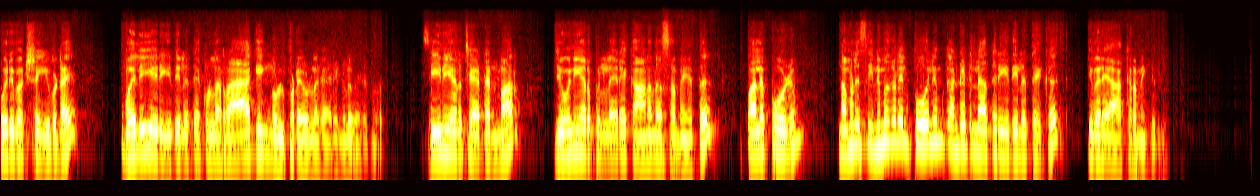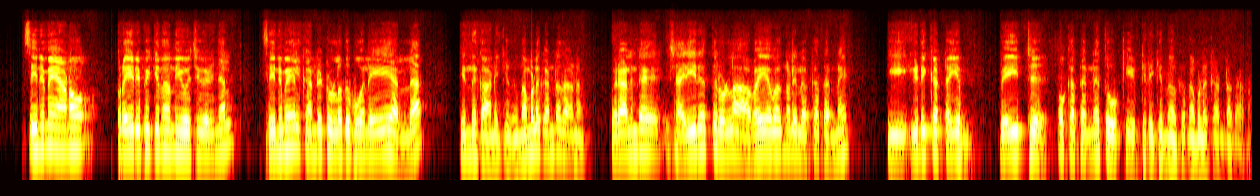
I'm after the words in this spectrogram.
ഒരുപക്ഷെ ഇവിടെ വലിയ രീതിയിലത്തേക്കുള്ള റാഗിംഗ് ഉൾപ്പെടെയുള്ള കാര്യങ്ങൾ വരുന്നത്. സീനിയർ ചേട്ടന്മാർ ജൂനിയർ പിള്ളേരെ കാണുന്ന സമയത്ത് പലപ്പോഴും നമ്മൾ സിനിമകളിൽ പോലും കണ്ടിട്ടില്ലാത്ത രീതിയിലത്തേക്ക് ഇവരെ ആക്രമിക്കുന്നു. സിനിമയാണോ പ്രേരിപ്പിക്കുന്നതെന്ന് ചോദിച്ചു കഴിഞ്ഞാൽ സിനിമയിൽ കണ്ടിട്ടുള്ളത് പോലെയേ അല്ല ഇന്ന് കാണിക്കുന്നത് നമ്മൾ കണ്ടതാണ് ഒരാളിന്റെ ശരീരത്തിലുള്ള അവയവങ്ങളിലൊക്കെ തന്നെ ഈ ഇടിക്കട്ടയും വെയിറ്റ് ഒക്കെ തന്നെ തൂക്കിയിട്ടിരിക്കുന്നതൊക്കെ നമ്മൾ കണ്ടതാണ്.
